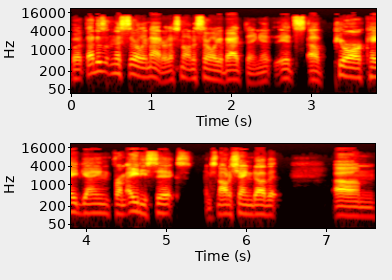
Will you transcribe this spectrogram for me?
but that doesn't necessarily matter. That's not necessarily a bad thing. It, it's a pure arcade game from '86, and it's not ashamed of it. Um,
